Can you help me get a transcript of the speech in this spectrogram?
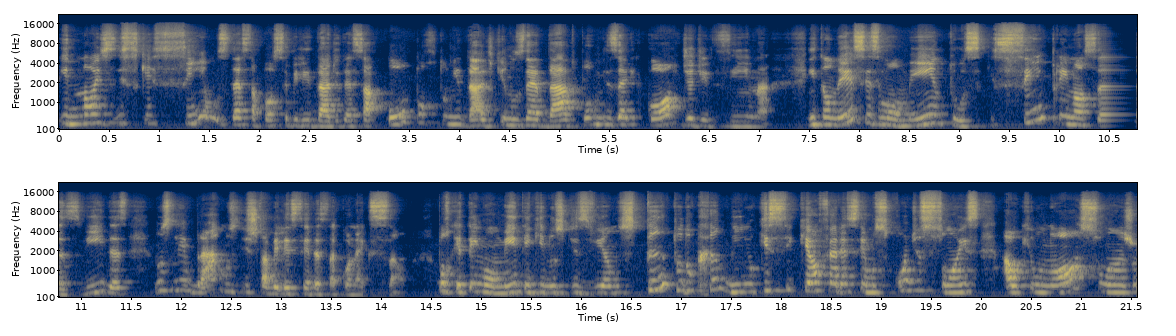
e nós esquecemos dessa possibilidade, dessa oportunidade que nos é dado por misericórdia divina. Então, nesses momentos, sempre em nossas vidas, nos lembrarmos de estabelecer essa conexão. Porque tem momento em que nos desviamos tanto do caminho que sequer oferecemos condições ao que o nosso anjo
